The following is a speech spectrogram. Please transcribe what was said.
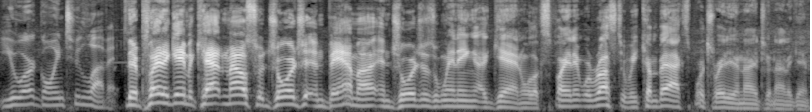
You are going to love it. They're playing a game of cat and mouse with Georgia and Bama, and Georgia's winning again. We'll explain it with Rusty. when We come back. Sports Radio 929 again.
